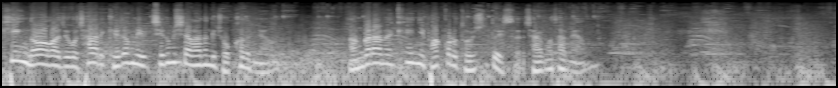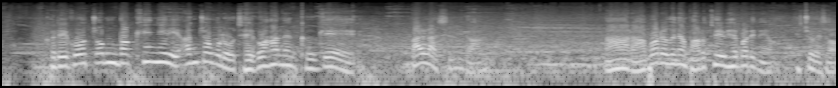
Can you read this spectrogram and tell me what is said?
킹 넣어가지고 차라리 길 정리 지금 시작하는 게 좋거든요. 안 그러면 퀸이 밖으로 돌 수도 있어요. 잘못하면. 그리고 좀더 퀸일이 안쪽으로 제거하는 그게 빨라집니다. 아 라버를 그냥 바로 투입해버리네요. 이쪽에서.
